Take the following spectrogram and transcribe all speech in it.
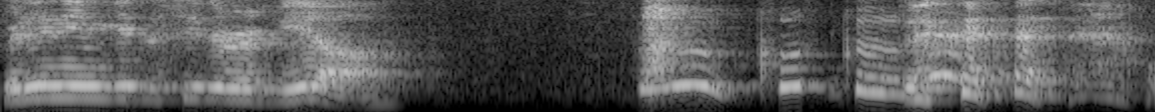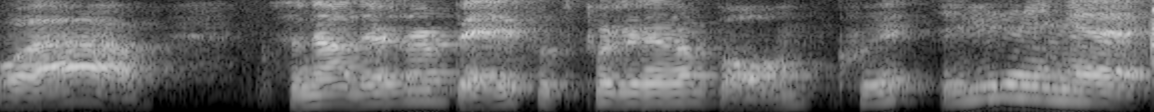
we didn't even get to see the reveal. Couscous. wow. So now there's our base. Let's put it in a bowl. Quit eating it.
